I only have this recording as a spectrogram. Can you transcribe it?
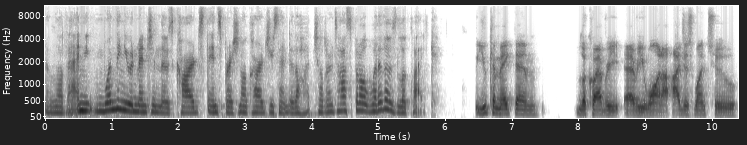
I love that. And one thing you had mentioned those cards, the inspirational cards you send to the children's hospital. What do those look like? You can make them look however you, however you want. I, I just went to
